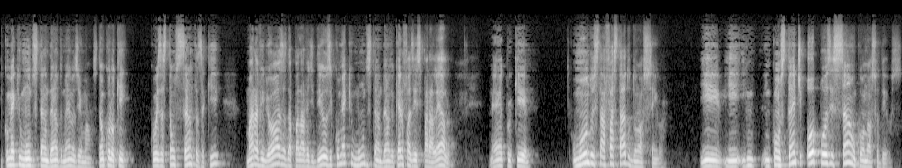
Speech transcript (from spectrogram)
E como é que o mundo está andando, né, meus irmãos? Então coloquei coisas tão santas aqui maravilhosas da palavra de Deus e como é que o mundo está andando. Eu quero fazer esse paralelo, né? Porque o mundo está afastado do nosso Senhor e, e em, em constante oposição com o nosso Deus,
